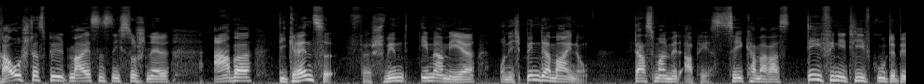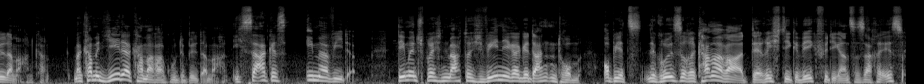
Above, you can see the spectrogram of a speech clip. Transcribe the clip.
rauscht das Bild meistens nicht so schnell. Aber die Grenze verschwimmt immer mehr und ich bin der Meinung, dass man mit APS-C-Kameras definitiv gute Bilder machen kann. Man kann mit jeder Kamera gute Bilder machen. Ich sage es immer wieder. Dementsprechend macht euch weniger Gedanken drum, ob jetzt eine größere Kamera der richtige Weg für die ganze Sache ist,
